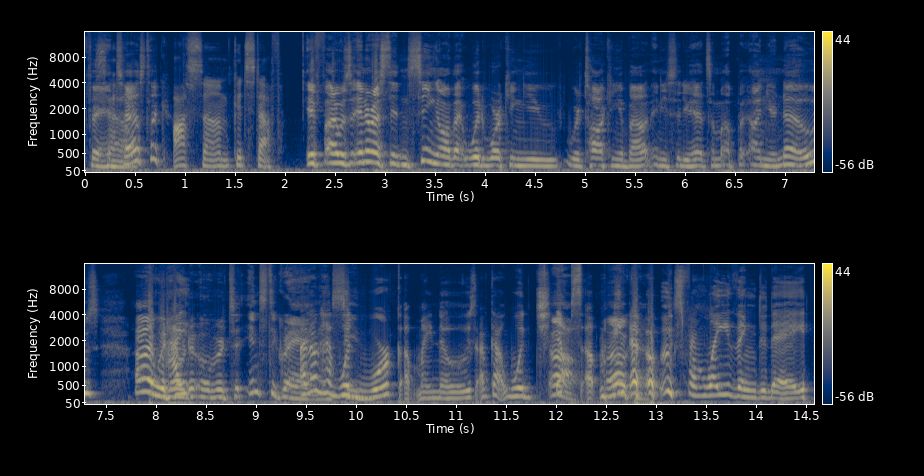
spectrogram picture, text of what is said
So, Fantastic. awesome, good stuff. If I was interested in seeing all that woodworking you were talking about, and you said you had some up on your nose, I would head over to Instagram. I don't have see- wood work up my nose. I've got wood chips Oh, up my okay. nose from lathing today.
